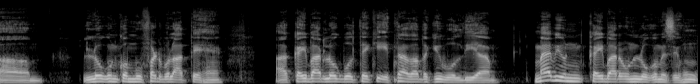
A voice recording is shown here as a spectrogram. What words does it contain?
uh, लोग उनको मुफट बुलाते हैं। uh, कई बार लोग बोलते हैं कि इतना ज़्यादा क्यों बोल दिया? मैं भी उन कई बार उन लोगों में से हूँ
